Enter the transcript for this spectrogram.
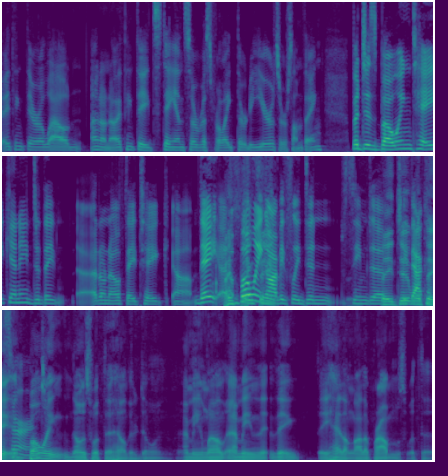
I think they're allowed. I don't know. I think they stay in service for like 30 years or something. But does Boeing take any? Did they? I don't know if they take. Um, they I Boeing they- obviously didn't seem to They be did that what they. Boeing knows what the hell they're doing. I mean, well, I mean, they they had a lot of problems with the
